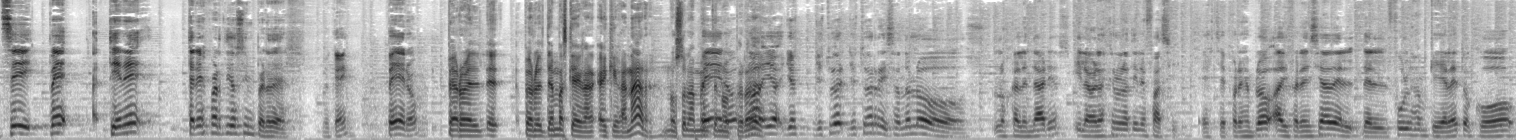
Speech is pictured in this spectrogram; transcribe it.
Sí, tiene tres partidos sin perder, ¿ok? Pero... Pero el, pero el tema es que hay que ganar, no solamente no perder. yo, estuve, revisando los, los, calendarios y la verdad es que no la tiene fácil. Este, por ejemplo, a diferencia del, Fulham que ya le tocó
